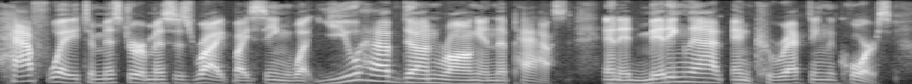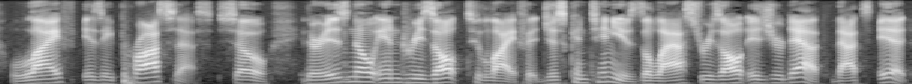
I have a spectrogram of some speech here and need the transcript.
halfway to Mr. or Mrs. Right by seeing what you have done wrong in the past and admitting that and correcting the course. Life is a process. So there is no end result to life. It just continues. The last result is your death. That's it.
